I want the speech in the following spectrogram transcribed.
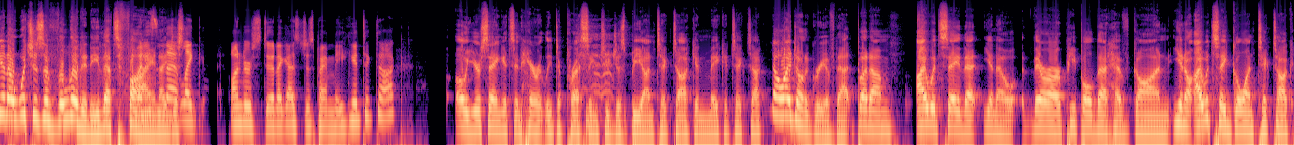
you know, which is a validity. That's but fine. isn't I that just like understood, I guess, just by making a TikTok? Oh, you're saying it's inherently depressing to just be on TikTok and make a TikTok? No, I don't agree with that. But um I would say that, you know, there are people that have gone, you know, I would say go on TikTok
